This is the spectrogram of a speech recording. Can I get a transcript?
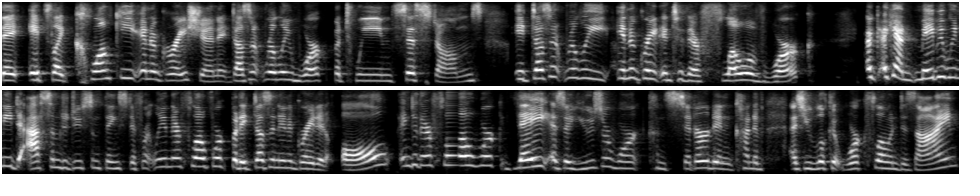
They, it's like clunky integration. It doesn't really work between systems. It doesn't really integrate into their flow of work again, maybe we need to ask them to do some things differently in their flow of work, but it doesn't integrate at all into their flow of work. They, as a user, weren't considered in kind of as you look at workflow and design,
